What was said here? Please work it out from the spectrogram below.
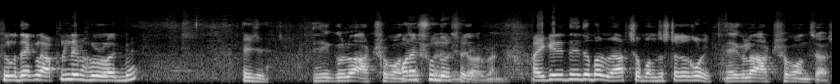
এগুলো দেখলে আপনারই ভালো লাগবে। এই যে। এইগুলো আটশো অনেক সুন্দর শাড়ি। পারবেন। পাইকারিতে নিতে পারবে আটশো পঞ্চাশ টাকা করে। এগুলো আটশো পঞ্চাশ।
